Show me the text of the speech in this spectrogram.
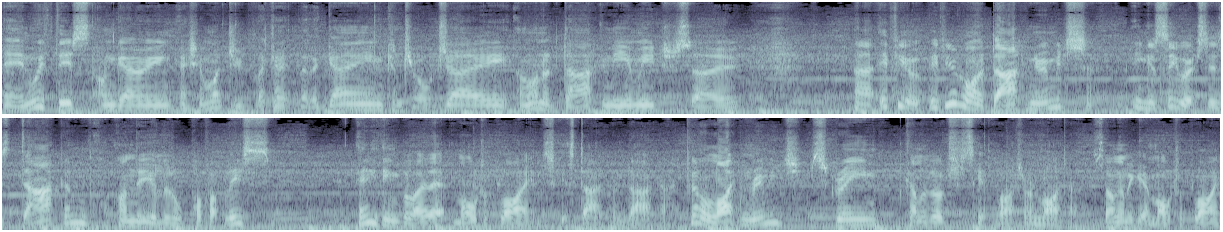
And with this, I'm going, actually I might duplicate that again, Control J. I want to darken the image, so uh, if you if you want to darken your image, you can see where it says darken on the little pop-up list. Anything below that multiply and it just gets darker and darker. If you want to lighten your image, screen, colour dodge just get lighter and lighter. So I'm going to go multiply.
